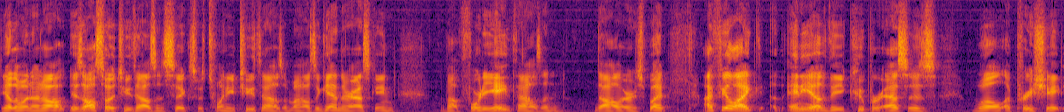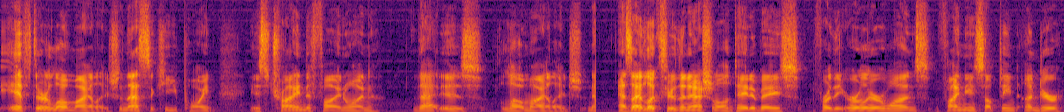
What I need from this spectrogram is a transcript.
The other one is also a 2006 with 22,000 miles. Again, they're asking about $48,000. But I feel like any of the Cooper S's will appreciate if they're low mileage. And that's the key point is trying to find one that is low mileage. Now, as I look through the national database for the earlier ones, finding something under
